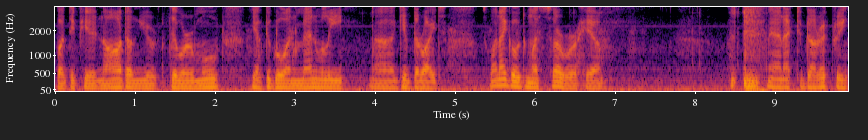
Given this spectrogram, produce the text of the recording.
But if you're not and you're they were removed you have to go and manually uh, give the rights so when I go to my server here and Active Directory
